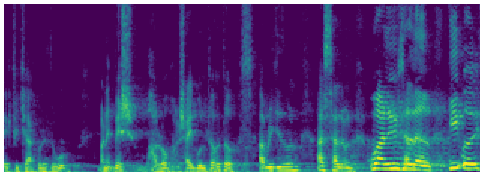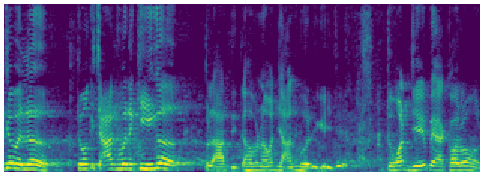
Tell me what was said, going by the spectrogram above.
একটু চা করে দেবো। মানে বেশ ভালো ভাষায় বলতে হবে তো। আপনি যদি বলেন, আসসালাম ওয়ালাইকুম সালাম। কী বলছো বলো? তোমাকে চা দেবো না কি গো? বলে আর দিতে হবে না, আমার জান ভরে গিয়েছে তোমার যে ব্যাকরণ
